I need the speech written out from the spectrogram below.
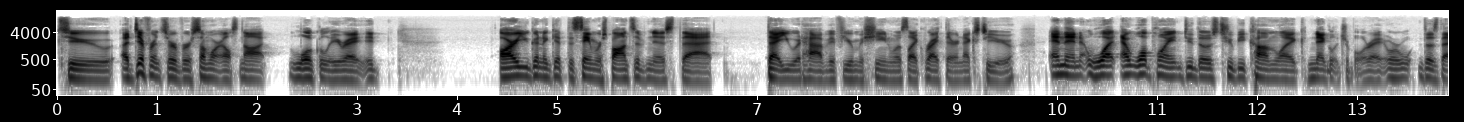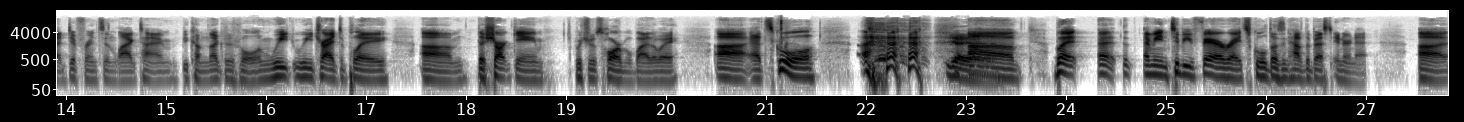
to a different server somewhere else, not locally, right? It are you going to get the same responsiveness that that you would have if your machine was like right there next to you? And then what at what point do those two become like negligible, right? Or does that difference in lag time become negligible? And we we tried to play um, the shark game, which was horrible, by the way, uh, at school. yeah, yeah, yeah. Um, but uh, I mean, to be fair, right? School doesn't have the best internet. Uh,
